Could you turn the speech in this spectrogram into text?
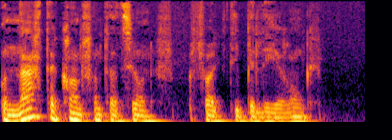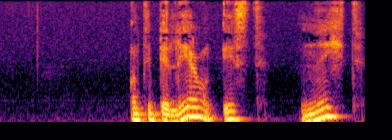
Und nach der Konfrontation folgt die Belehrung. Und die Belehrung ist nicht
